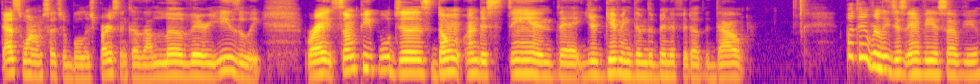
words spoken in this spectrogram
That's why I'm such a bullish person because I love very easily. Right? Some people just don't understand that you're giving them the benefit of the doubt. But they're really just envious of you.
